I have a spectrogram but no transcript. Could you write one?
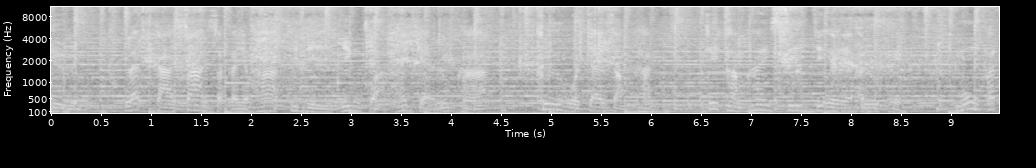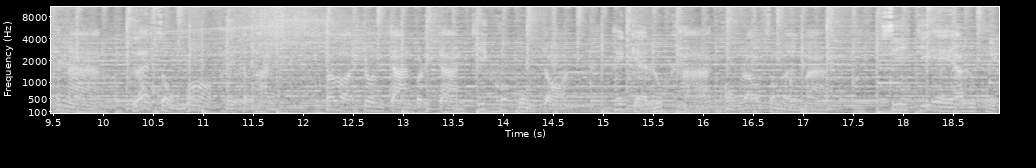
ยืน และการสร้างศักยภาพที่ดียิ่งกว่าให้แก่ลูกค้า คือหัวใจสำคัญที่ทำให้ CGA a l u t e c มุ่งพัฒนาและส่งมอบผลิตภัณฑ์ ตลอดจนการบริการที่ครบวงจร ให้แก่ลูกค้าของเราเสมอมา CGA a l u t e c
